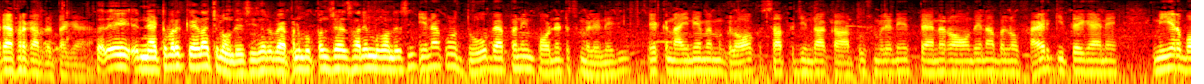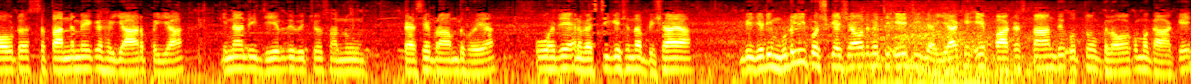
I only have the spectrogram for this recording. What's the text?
ਰੈਫਰ ਕਰ ਦਿੱਤਾ ਗਿਆ ਸਰ ਇਹ ਨੈਟਵਰਕ ਕਿਹੜਾ ਚਲਾਉਂਦੇ ਸੀ? ਸਰ ਵੈਪਨ ਵੂਪਨ ਸਾਰੇ ਮੰਗਾਉਂਦੇ ਸੀ? ਇਹਨਾਂ ਕੋਲ ਦੋ ਵੈਪਨ ਇੰਪੋਰਟੈਂਟਸ ਮਿਲੇ ਨੇ ਜੀ। ਇੱਕ 9mm ਗਲੌਕ 7 ਜਿੰਦਾ ਕਾਰਤੂਸ ਮਿਲੇ ਨੇ। ਤਿੰਨ ਰੌਂਦ ਇਹਨਾਂ ਵੱਲੋਂ ਫਾਇਰ ਕੀਤੇ ਗਏ ਨੇ। ਨੀਅਰ ਅਬਾਊਟ 97000 ਰੁਪਇਆ ਇਹਨਾਂ ਦੀ ਜੇਬ ਦੇ ਵਿੱਚੋਂ ਸਾਨੂੰ ਪੈਸੇ ਬਰਾਮਦ ਹੋਏ ਆ। ਉਹ ਹਜੇ ਇਨਵੈਸਟੀਗੇਸ਼ਨ ਦਾ ਵਿਸ਼ਾ ਆ ਵੀ ਜਿਹੜੀ ਮੁੱਢਲੀ ਪੁੱਛਗਿੱਛ ਆ ਉਹਦੇ ਵਿੱਚ ਇਹ ਚੀਜ਼ ਆਈ ਆ ਕਿ ਇਹ ਪਾਕਿਸਤਾਨ ਦੇ ਉੱਤੋਂ ਗਲੌਕ ਮੰਗਾ ਕੇ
